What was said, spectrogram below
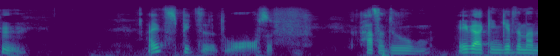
Hmm. I need to speak to the dwarves of Khazad-dûm. Maybe I can give them an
